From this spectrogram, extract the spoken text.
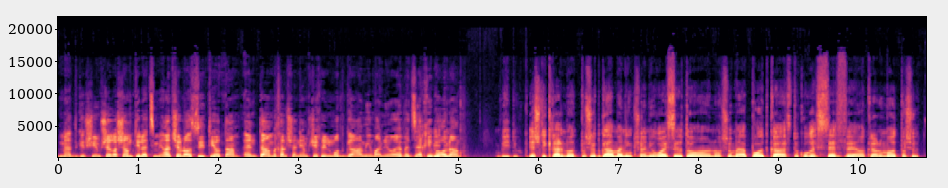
מהדגשים שרשמתי לעצמי, עד שלא עשיתי אותם, אין טעם בכלל שאני אמשיך ללמוד, גם אם אני אוהב את זה הכי בדיוק, בעולם. בדיוק. יש לי כלל מאוד פשוט גם אני, כשאני רואה סרטון, או שומע פודקאסט, או קורא ספר, הכלל הוא מאוד פשוט.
